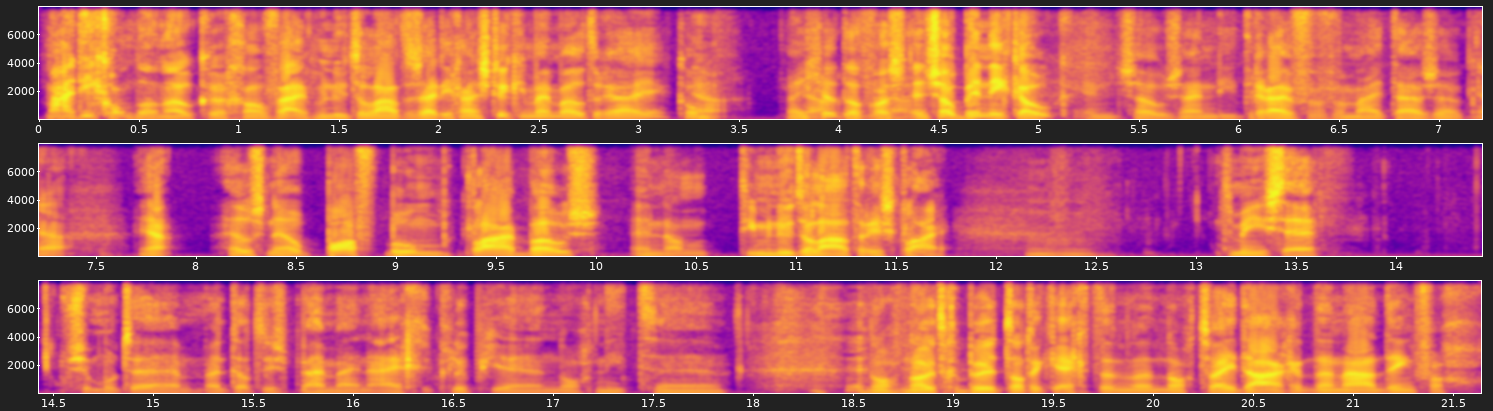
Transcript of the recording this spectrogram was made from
maar die kon dan ook eh, gewoon vijf minuten later zei hij ga een stukje mee motorrijden. Kom, Ja. weet Ja, je, dat was. En zo ben ik ook. En zo zijn die druiven van mij thuis ook. Ja. Ja, heel snel, paf, boem, klaar, boos. En dan tien minuten later is klaar. Mhm. Tenminste, ze moeten, maar dat is bij mijn eigen clubje nog niet, eh, nog nooit gebeurd dat ik echt eh, nog twee dagen daarna denk van, "Goh,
